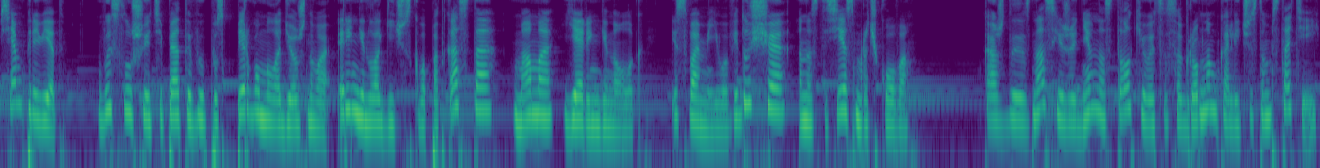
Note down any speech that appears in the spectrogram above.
Всем привет! Вы слушаете пятый выпуск первого молодежного рентгенологического подкаста «Мама, я рентгенолог». И с вами его ведущая Анастасия Смрачкова. Каждый из нас ежедневно сталкивается с огромным количеством статей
